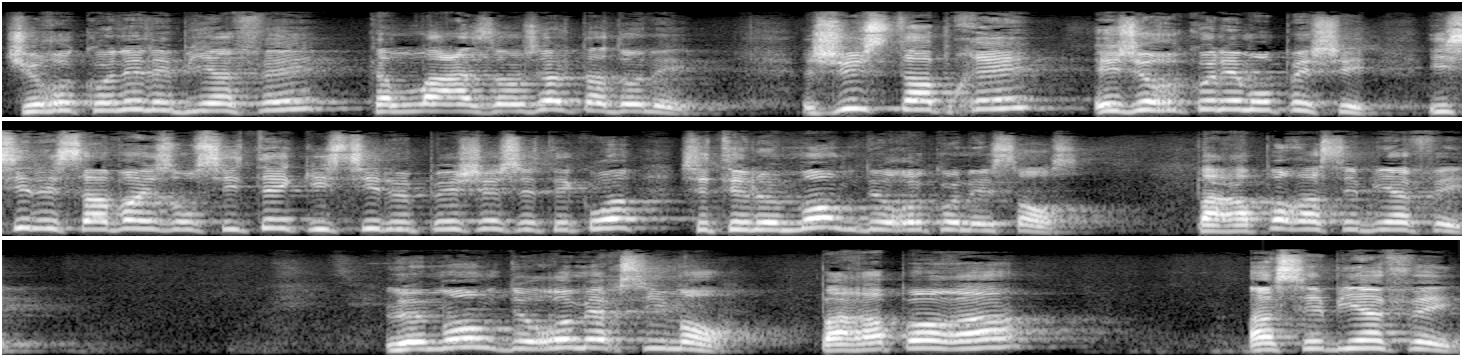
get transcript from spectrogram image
Tu reconnais les bienfaits qu'Allah t'a donnés. Juste après, et je reconnais mon péché. Ici, les savants, ils ont cité qu'ici, le péché, c'était quoi? C'était le manque de reconnaissance par rapport à ses bienfaits. Le manque de remerciement par rapport à, ses bienfaits.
